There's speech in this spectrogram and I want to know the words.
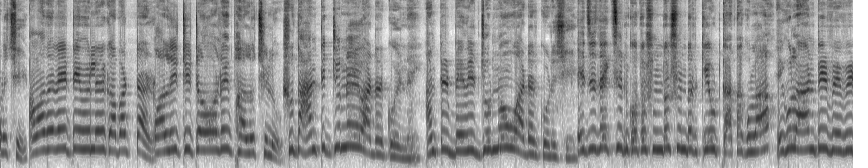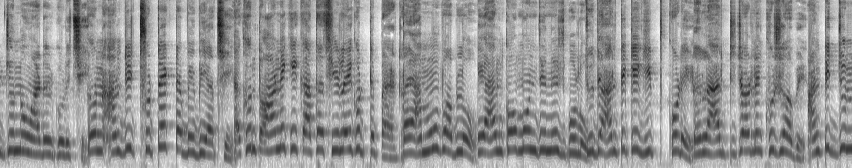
করেছে। আমাদের এই টেবিলের কভারটার কোয়ালিটিটা অনেক ভালো ছিল। শুধু আন্টির জন্যই অর্ডার করে নাই আন্টির বেবির জন্যও অর্ডার করেছে। এই যে দেখছেন কত সুন্দর সুন্দর কিউট কাঁথাগুলা, এগুলো আন্টির বেবির জন্য অর্ডার করেছে। কারণ আন্টির ছোট একটা বেবি আছে। এখন তো অনেকেই কাঁথা সেলাই করতে পারে। তাই আম্মু ভাবলো, এই আনকমন জিনিসগুলো যদি আন্টিকে গিফট করে, তাহলে আন্টিটা অনেক খুশি হবে। আন্টির জন্য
